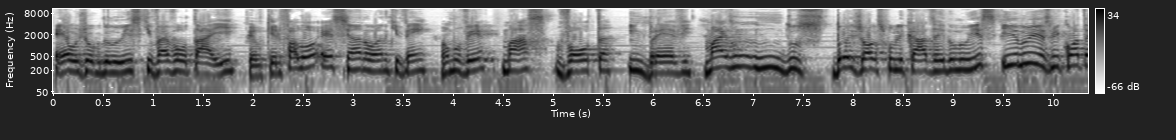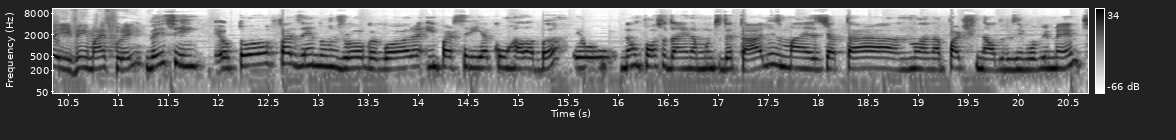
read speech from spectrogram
É o jogo do Luiz que vai voltar aí, pelo que ele falou, esse ano ano que vem. Vamos ver, mas volta em breve. Mais um, um dos dois jogos publicados aí do Luiz. E Luiz, me conta aí, vem mais por aí? Vem sim. Eu tô fazendo um jogo agora em parceria com o Halaban. Eu não posso dar ainda muitos detalhes, mas já tá na, na parte final do desenvolvimento.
